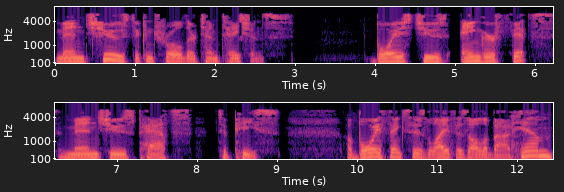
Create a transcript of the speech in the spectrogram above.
Men choose to control their temptations. Boys choose anger fits. Men choose paths to peace. A boy thinks his life is all about him.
